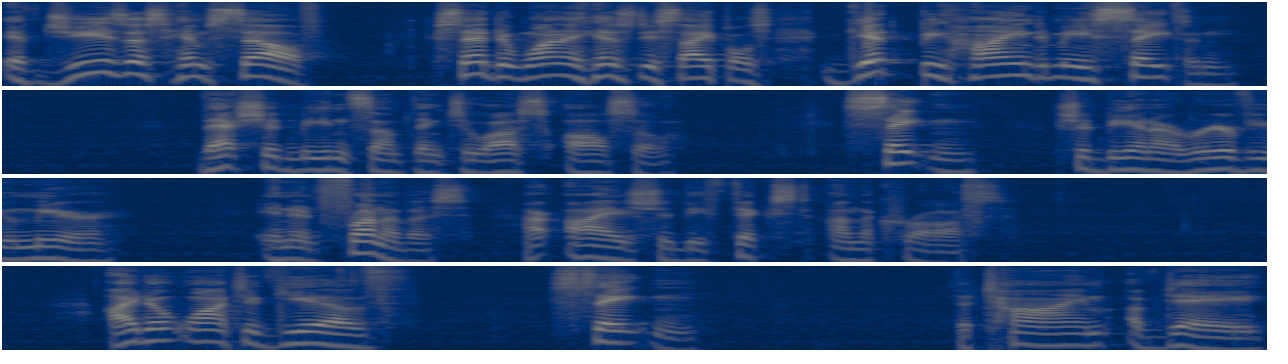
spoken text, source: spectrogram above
If Jesus himself said to one of his disciples, Get behind me, Satan, that should mean something to us also. Satan should be in our rearview mirror, and in front of us, our eyes should be fixed on the cross. I don't want to give Satan the time of day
